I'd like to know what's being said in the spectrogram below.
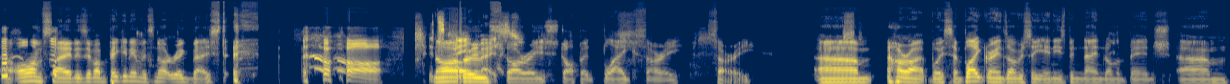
Uh, all I'm saying is, if I'm picking him, it's not rig based. oh, no, team-based. sorry, stop it, Blake. Sorry, sorry. Um, all right, boys. So Blake Green's obviously in. He's been named on the bench. Um,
